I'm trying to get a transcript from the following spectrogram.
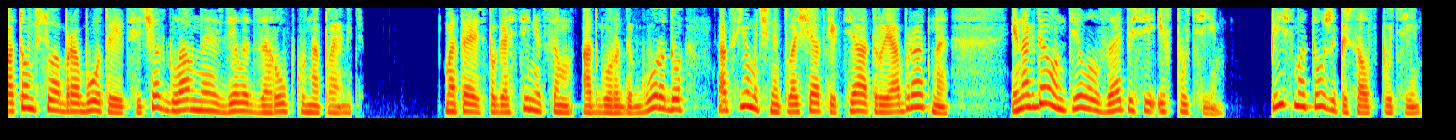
Потом все обработает, сейчас главное сделать зарубку на память. Мотаясь по гостиницам от города к городу, от съемочной площадки к театру и обратно, иногда он делал записи и в пути. Письма тоже писал в пути.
